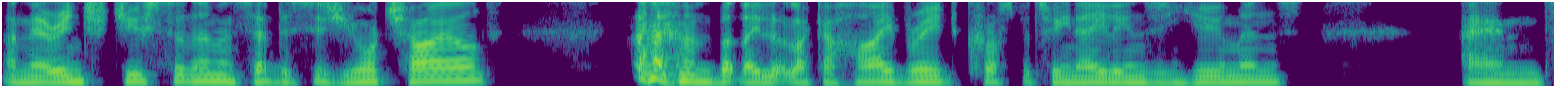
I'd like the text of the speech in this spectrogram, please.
and they're introduced to them and said, This is your child. but they look like a hybrid cross between aliens and humans. And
